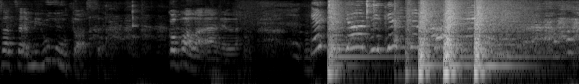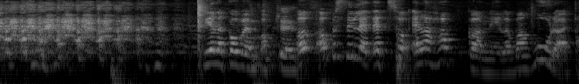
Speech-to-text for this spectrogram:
Osaat sä Emmi huutaa se? Kovalla äänellä. Kosi. Vielä kovempaa. O- Oppa silleen, että et so, elä hakkaa niillä, vaan huuda, että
